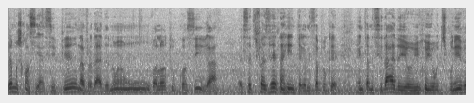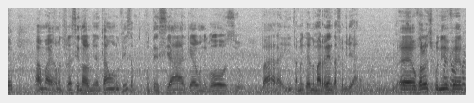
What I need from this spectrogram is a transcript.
Temos consciência que, na verdade, não é um valor que consiga satisfazer na íntegra, sabe porque entre a necessidade e o, e o disponível há uma, há uma diferença enorme. Então, visa potenciar, que é um negócio, para e também criando uma renda familiar. É, o valor disponível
